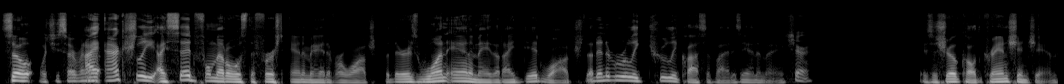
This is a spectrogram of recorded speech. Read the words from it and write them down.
So What you serving? I up? actually I said Full Metal was the first anime I'd ever watched, but there is one anime that I did watch that I never really truly classified as anime. Sure. It's a show called Crayon Shinchan.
